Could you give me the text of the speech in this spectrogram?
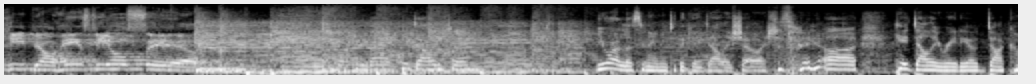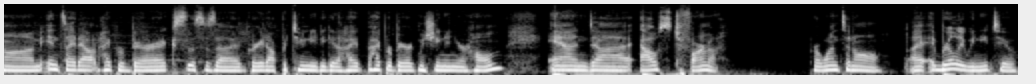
keep your hands to yourself. Kate Dalley Show. You are listening to the Kate Dalley Show, I should say. Uh, KateDalleyRadio.com, Inside Out Hyperbarics. This is a great opportunity to get a hy- hyperbaric machine in your home. And uh, Oust Pharma, for once and all. I, really, we need to.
